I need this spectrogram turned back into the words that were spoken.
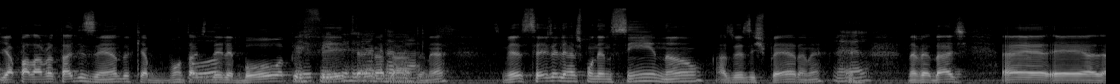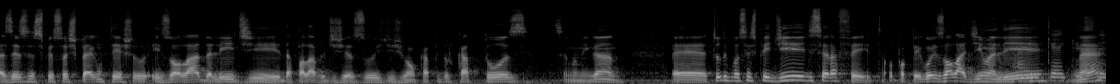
E a palavra está dizendo que a vontade Boa, dele é boa, perfeita e e agradável, agradável. né? Seja ele respondendo sim, não, às vezes espera, né? É. Na verdade, é, é, às vezes as pessoas pegam um texto isolado ali de, da palavra de Jesus, de João capítulo 14, se eu não me engano. É, tudo que vocês pedirem será feito. Opa, pegou isoladinho ali, Ai, quer que né?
